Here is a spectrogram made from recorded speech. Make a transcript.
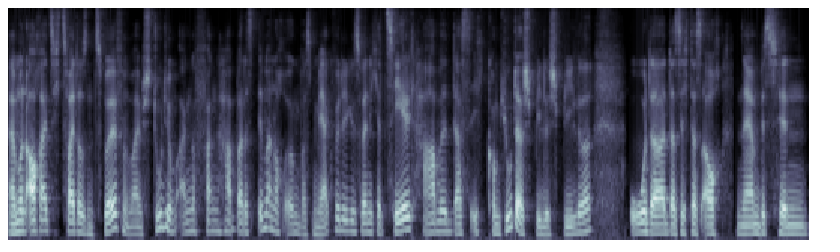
Ähm, und auch als ich 2012 mit meinem Studium angefangen habe, war das immer noch irgendwas Merkwürdiges, wenn ich erzählt habe, dass ich Computerspiele spiele oder dass ich das auch naja, ein bisschen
